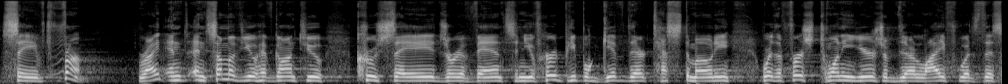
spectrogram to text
saved from right? And, and some of you have gone to crusades or events and you've heard people give their testimony where the first 20 years of their life was this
